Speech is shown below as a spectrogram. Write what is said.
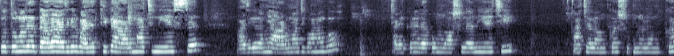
তো তোমাদের দাদা আজকের বাজার থেকে আর মাছ নিয়ে এসছে। আজকের আমি আর মাছ বানাবো। আর এখানে দেখো মশলা নিয়েছি। কাঁচা লঙ্কা, শুকনো লঙ্কা,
